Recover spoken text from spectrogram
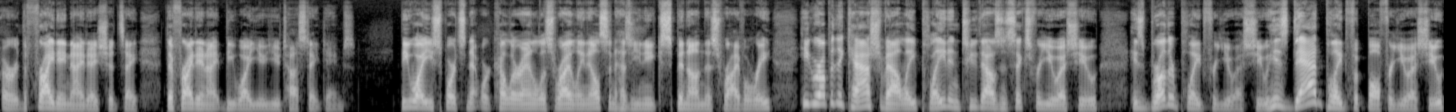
or the Friday night, I should say, the Friday night BYU Utah State games. BYU Sports Network color analyst Riley Nelson has a unique spin on this rivalry. He grew up in the Cache Valley, played in 2006 for USU. His brother played for USU. His dad played football for USU.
